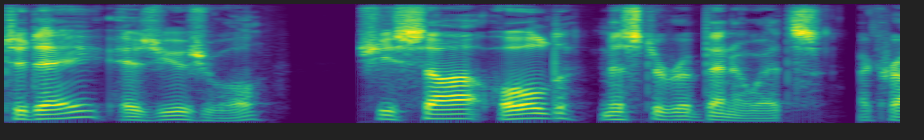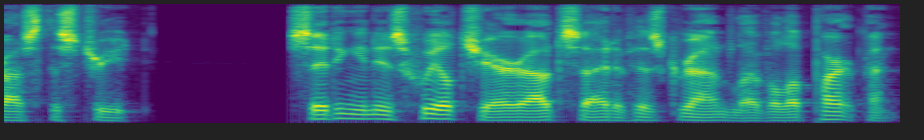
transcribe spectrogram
Today, as usual, she saw old Mr. Rabinowitz across the street, sitting in his wheelchair outside of his ground level apartment.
